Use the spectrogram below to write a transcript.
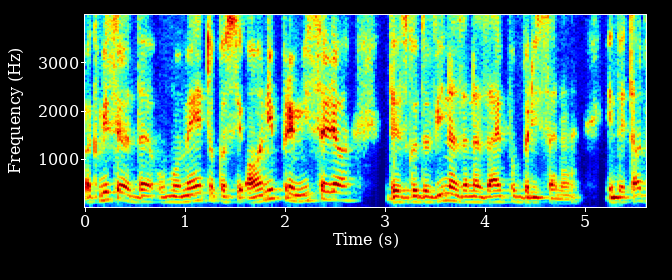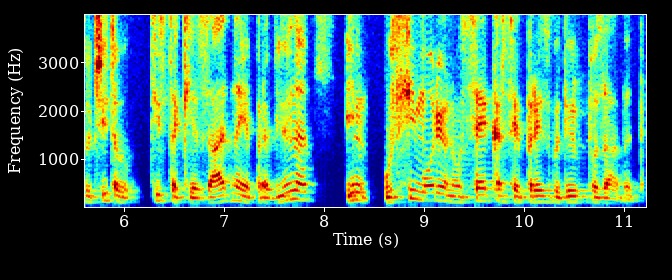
Ampak mislijo, da v momentu, ko si oni premislijo, da je zgodovina za nazaj pobrisana in da je ta odločitev tista, ki je zadnja, je pravilna in vsi morajo na vse, kar se je prej zgodilo, pozabiti.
